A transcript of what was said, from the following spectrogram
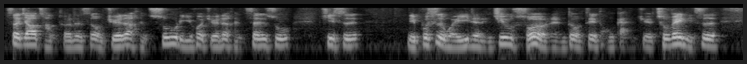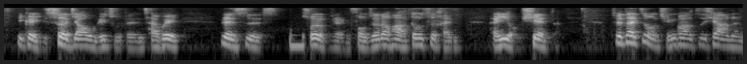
社交场合的时候，觉得很疏离或觉得很生疏，其实你不是唯一的人，几乎所有人都有这种感觉，除非你是一个以社交为主的人，才会认识所有的人，否则的话都是很很有限的。所以在这种情况之下呢，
